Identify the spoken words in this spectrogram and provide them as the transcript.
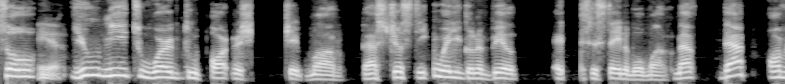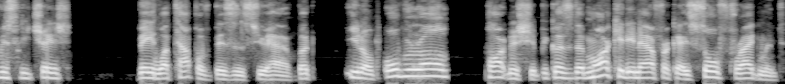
So yeah. you need to work through partnership model. That's just the way you're going to build a sustainable model. Now that obviously changed based what type of business you have, but you know, overall partnership because the market in Africa is so fragmented.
